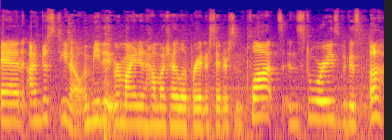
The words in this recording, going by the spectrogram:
And I'm just, you know, immediately reminded how much I love Brandon Sanderson plots and stories because, ugh,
